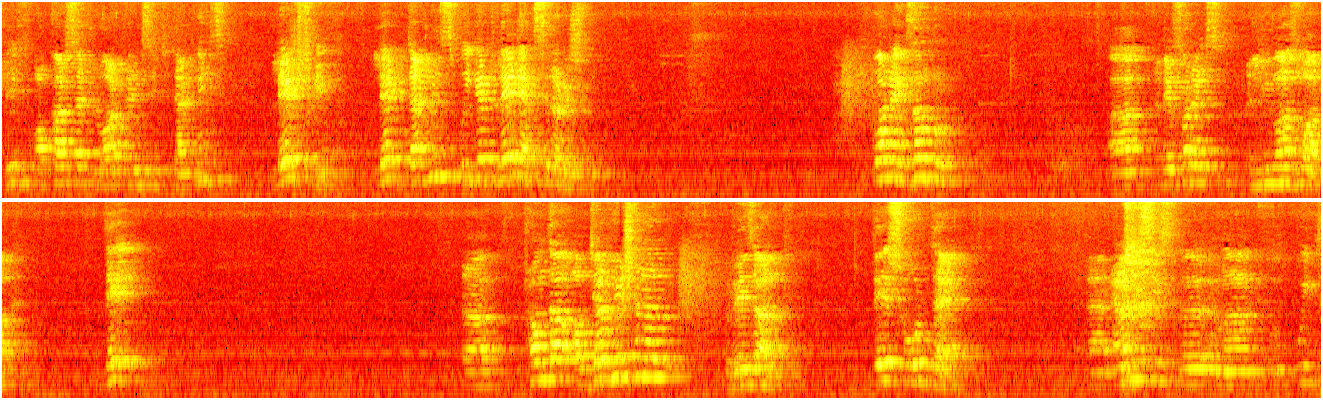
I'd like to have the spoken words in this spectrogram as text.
flip occurs at lower density. That means late flip. Late, that means we get late acceleration. One example, uh, reference Lima's work, they uh, from the observational result, they showed that uh, analysis uh, uh with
